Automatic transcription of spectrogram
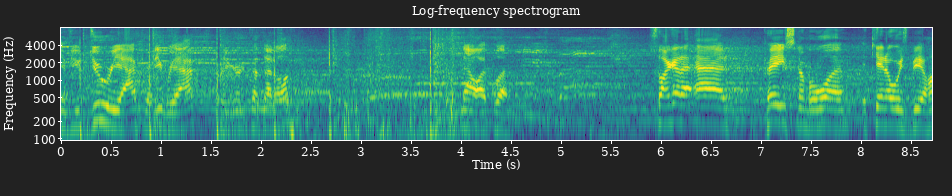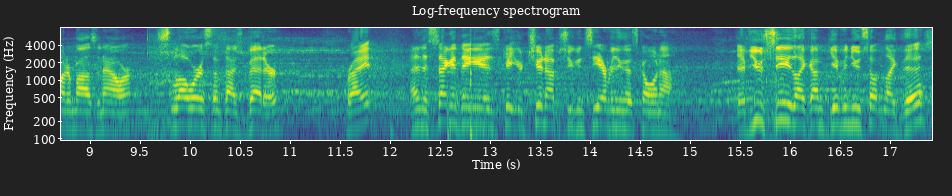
If you do react, ready, react, you're gonna cut that off. Now I play. So I gotta add pace, number one. It can't always be 100 miles an hour. Slower is sometimes better, right? And the second thing is get your chin up so you can see everything that's going on. If you see like I'm giving you something like this,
